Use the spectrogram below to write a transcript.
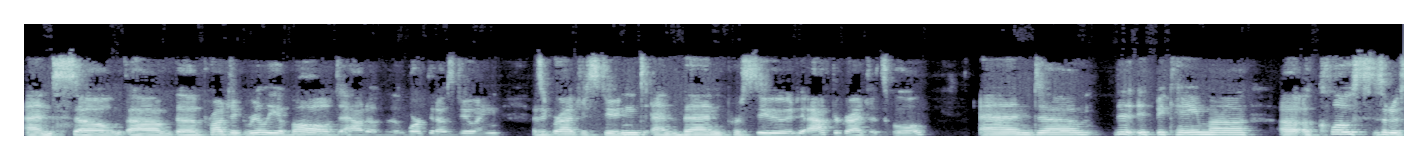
And so um, the project really evolved out of the work that I was doing as a graduate student and then pursued after graduate school. And um, it, it, became a, a close sort of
